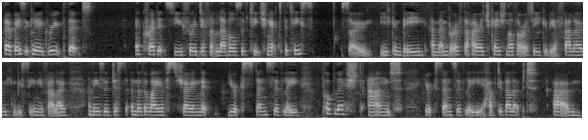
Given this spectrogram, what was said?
They're basically a group that accredits you for different levels of teaching expertise. So you can be a member of the Higher Education Authority, you can be a fellow, you can be senior fellow, and these are just another way of showing that you're extensively published and you're extensively have developed um,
